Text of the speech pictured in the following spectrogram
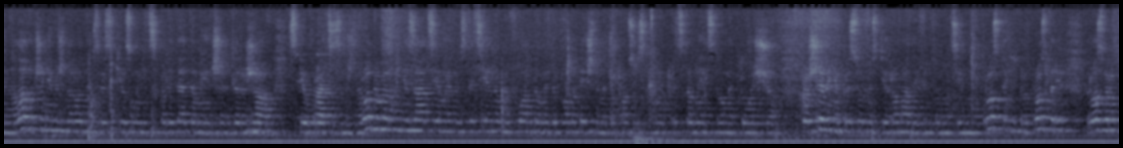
є налагодження міжнародних зв'язків з муніципалітетами інших держав, співпраця з міжнародними організаціями, інвестиційними фондами, дипломатичними та консульськими представництвами тощо, розширення присутності громади в інформаційному просторі, просторі розвиток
